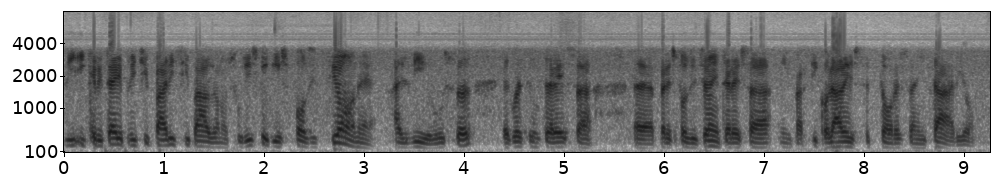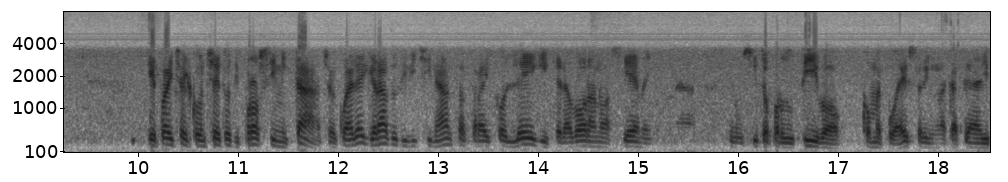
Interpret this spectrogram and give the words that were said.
i criteri principali si basano sul rischio di esposizione al virus e questo interessa, eh, per esposizione interessa in particolare il settore sanitario. E poi c'è il concetto di prossimità, cioè qual è il grado di vicinanza tra i colleghi che lavorano assieme in un sito produttivo come può essere in una catena di,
